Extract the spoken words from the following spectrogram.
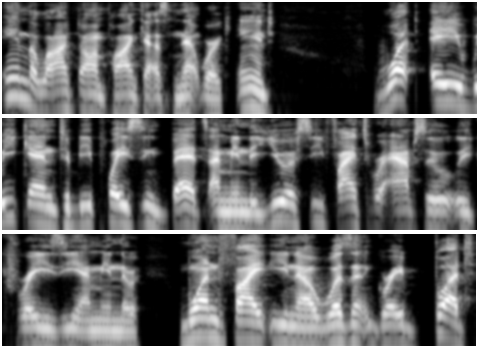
and the Locked On Podcast Network. And what a weekend to be placing bets. I mean, the UFC fights were absolutely crazy. I mean, the one fight, you know, wasn't great, but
